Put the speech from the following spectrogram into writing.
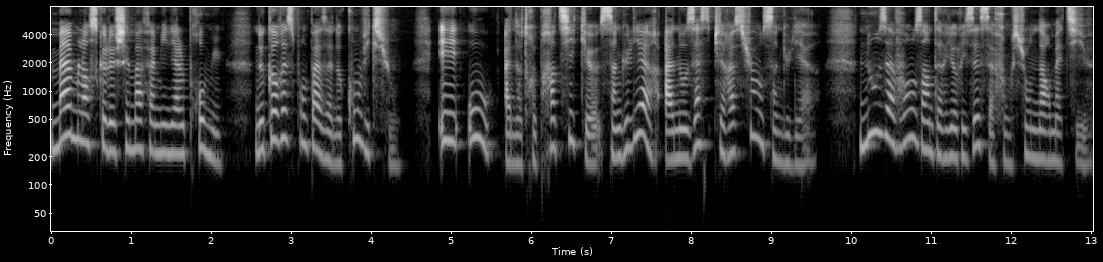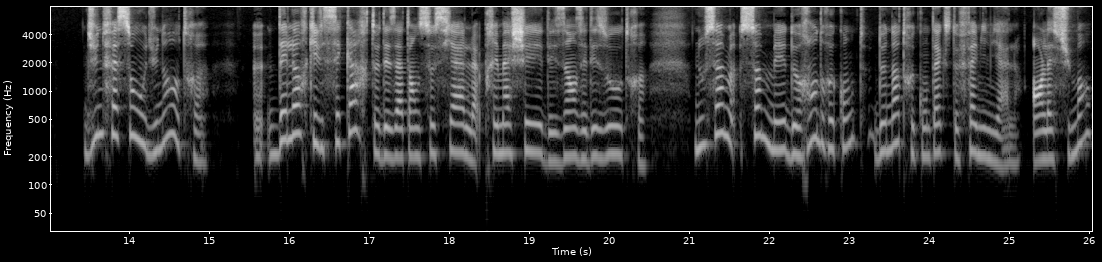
Même lorsque le schéma familial promu ne correspond pas à nos convictions, et ou à notre pratique singulière, à nos aspirations singulières. Nous avons intériorisé sa fonction normative. D'une façon ou d'une autre, euh, dès lors qu'il s'écarte des attentes sociales prémâchées des uns et des autres, nous sommes sommés de rendre compte de notre contexte familial, en l'assumant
